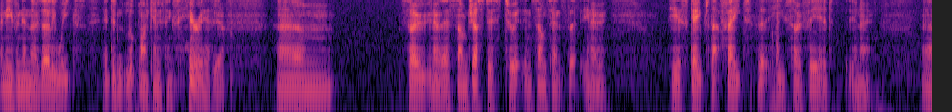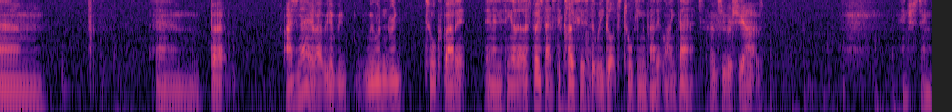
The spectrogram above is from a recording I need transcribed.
and even in those early weeks, it didn't look like anything serious. Yeah. Um, so you know, there's some justice to it in some sense that you know he escaped that fate that he so feared. You know, um, um, but I don't know. Like we we we wouldn't really talk about it in anything other. I suppose that's the closest that we got to talking about it like that. And do you wish you had? Interesting.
